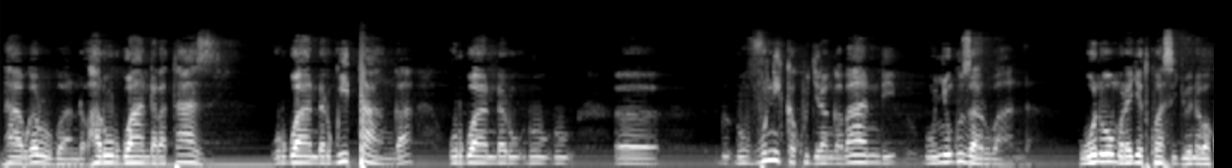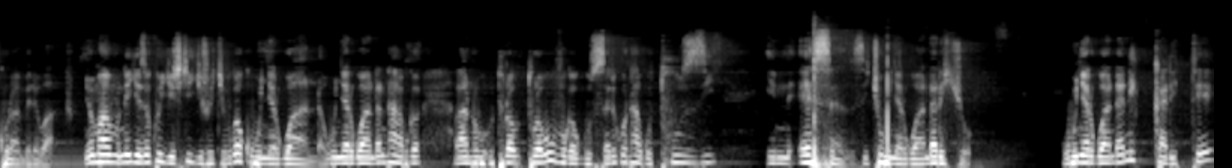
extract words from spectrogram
ntabwo ari u rwanda. Hari u rwanda batazi. U rwanda rwitanga u rwanda eh, ru- ruvunika kugira ngo abandi mu nyungu za rubanda. Uwo ni wo murage twasigiwe n'abakurambere bacu. Niyo mpamvu nigeze kwigisha icyigisho kivuga ku bunyarwanda. Ubunyarwanda ntabwo abantu tura- turabuvuga gusa ariko ntabwo tuzi in essence icyo ubunyarwanda ari cyo. Ubunyarwanda ni karite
